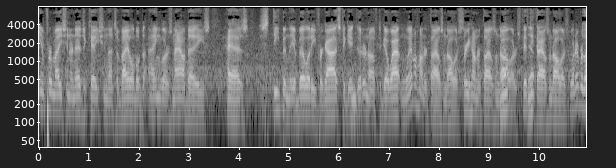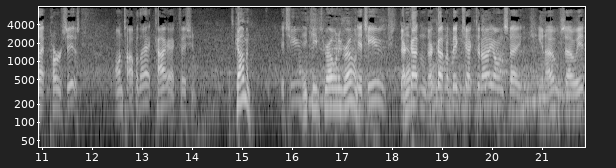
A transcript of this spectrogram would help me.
information and education that's available to anglers nowadays has steepened the ability for guys to get good enough to go out and win $100,000, $300,000, Yep. Yep. $50,000, whatever that purse is. On top of that, kayak fishing. it's coming. It's huge. It keeps growing and growing. It's huge. They're Yep. cutting. They're cutting a big check today on stage. You know, so it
